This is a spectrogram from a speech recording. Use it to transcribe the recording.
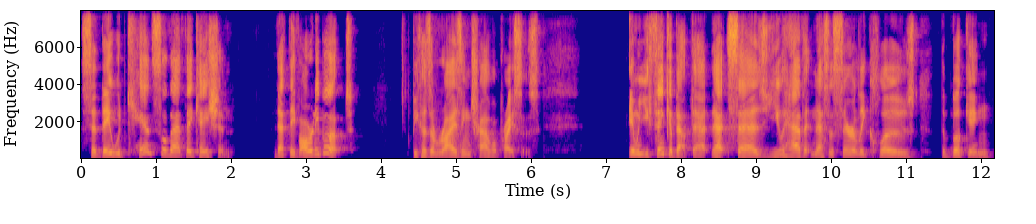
said they would cancel that vacation that they've already booked because of rising travel prices. And when you think about that, that says you haven't necessarily closed the booking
